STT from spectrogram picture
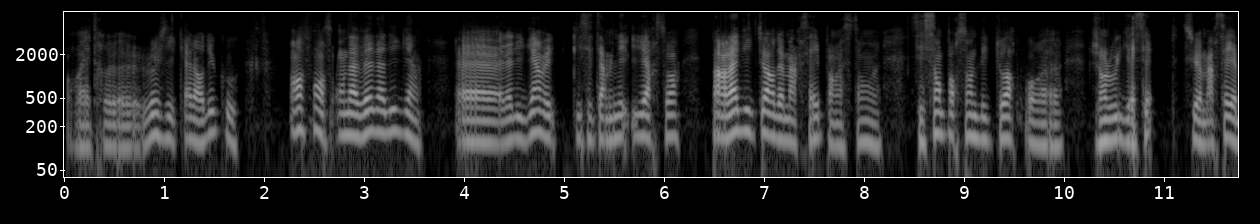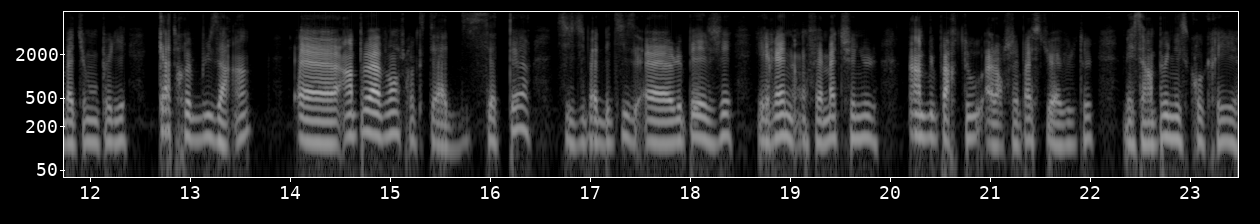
Pour être euh, logique. Alors, du coup, en France, on avait la Ligue 1. Euh, la Ligue 1 avec- qui s'est terminée hier soir par la victoire de Marseille. Pour l'instant, euh, c'est 100% de victoire pour euh, Jean-Louis Gasset. Parce que Marseille a battu Montpellier 4 buts à 1. Euh, un peu avant, je crois que c'était à 17h, si je dis pas de bêtises, le PSG et Rennes ont fait match nul, un but partout. Alors, je sais pas si tu as vu le truc, mais c'est un peu une escroquerie.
